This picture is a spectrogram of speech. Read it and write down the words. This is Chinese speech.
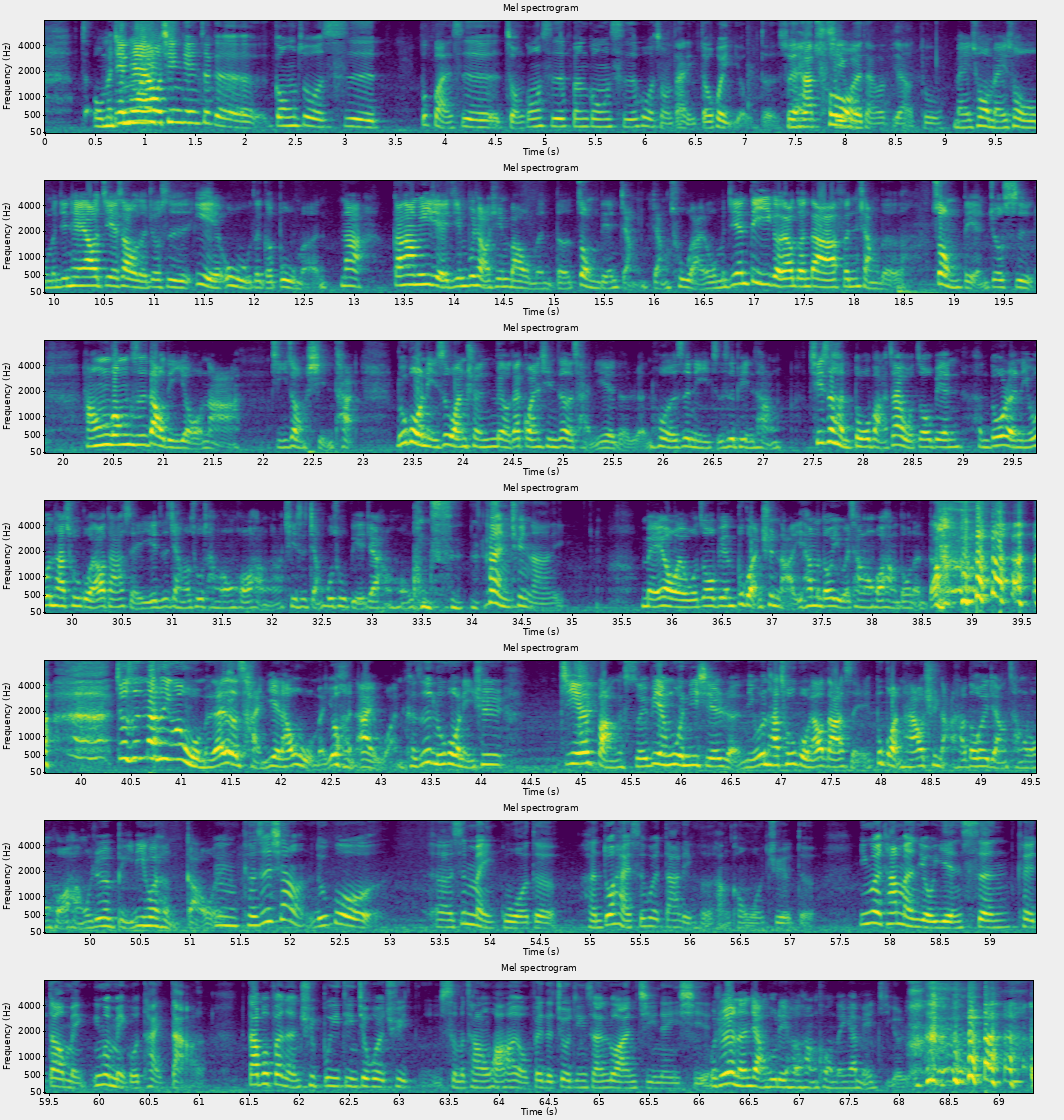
我们今天要今天这个工作是不管是总公司、分公司或总代理都会有的，所以它机会才会比较多。没错，没错。我们今天要介绍的就是业务这个部门。那刚刚咪姐已经不小心把我们的重点讲讲出来了。我们今天第一个要跟大家分享的重点就是航空公司到底有哪几种形态。如果你是完全没有在关心这个产业的人，或者是你只是平常，其实很多吧，在我周边很多人，你问他出国要搭谁，也只讲得出长龙、华航啊，其实讲不出别家航空公司。看你去哪里。没有哎，我周边不管去哪里，他们都以为长隆、华航都能到，就是那是因为我们在这个产业，然后我们又很爱玩。可是如果你去街访随便问一些人，你问他出国要搭谁，不管他要去哪，他都会讲长隆、华航。我觉得比例会很高哎。嗯，可是像如果呃是美国的，很多还是会搭联合航空。我觉得，因为他们有延伸可以到美，因为美国太大了。大部分人去不一定就会去什么长隆、华航有飞的旧金山、洛杉矶那一些。我觉得能讲出联合航空的应该没几个人。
